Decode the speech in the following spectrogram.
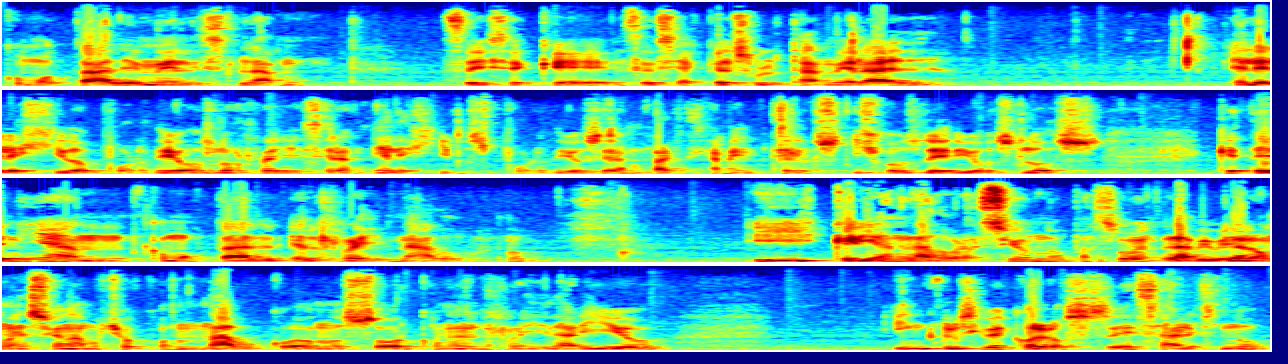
como tal en el Islam se dice que se decía que el sultán era el, el elegido por Dios, los reyes eran elegidos por Dios, eran prácticamente los hijos de Dios, los que tenían como tal el reinado, ¿no? Y querían la adoración, ¿no? Pasó en la Biblia lo menciona mucho con Nabucodonosor, con el rey Darío, inclusive con los césares, ¿no?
